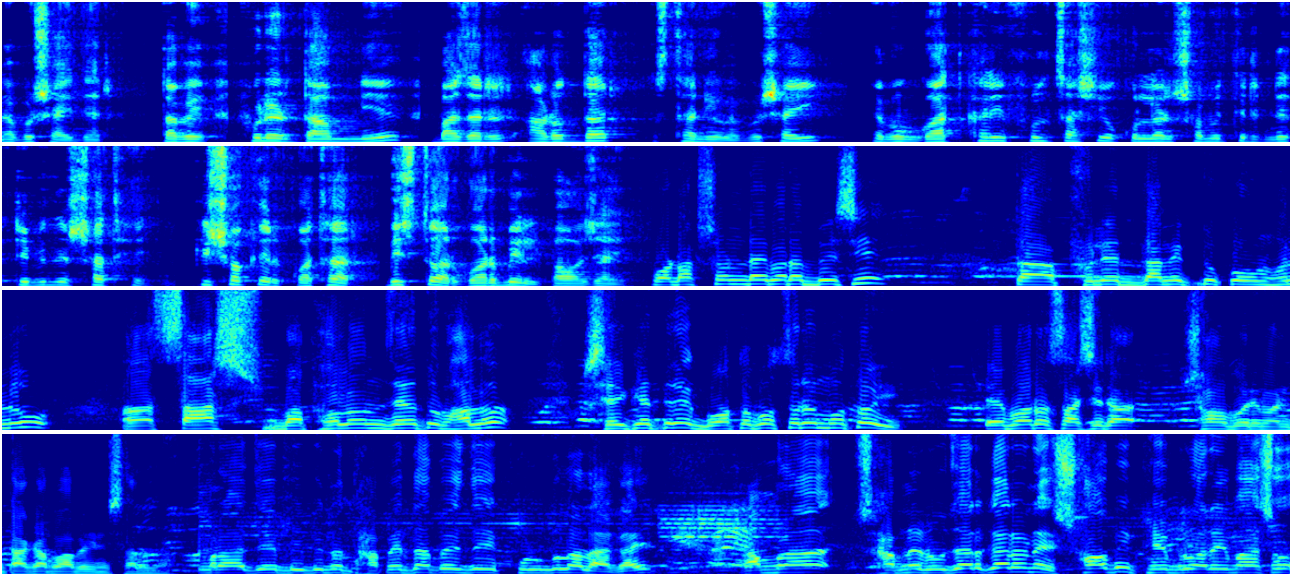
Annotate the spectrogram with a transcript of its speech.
ব্যবসায়ীদের। তবে ফুলের দাম নিয়ে বাজারের আড়তদার স্থানীয় ব্যবসায়ী এবং গদখালি ফুল চাষী ও কল্যাণ সমিতির নেতৃবৃন্দের সাথে কৃষকের কথার বিস্তর গরমিল পাওয়া যায়। প্রোডাকশনটা এবারে বেশি তা ফুলের দাম একটু কম হলেও চাষ বা ফলন যেহেতু ভালো সেই ক্ষেত্রে গত বছরের মতোই এবারও চাষিরা সমপরিমাণ টাকা পাবে ইনশাল্লাহ। আমরা যে বিভিন্ন ধাপে ধাপে যে ফুলগুলো লাগাই আমরা সামনে রোজার কারণে সবই ফেব্রুয়ারি মাসও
